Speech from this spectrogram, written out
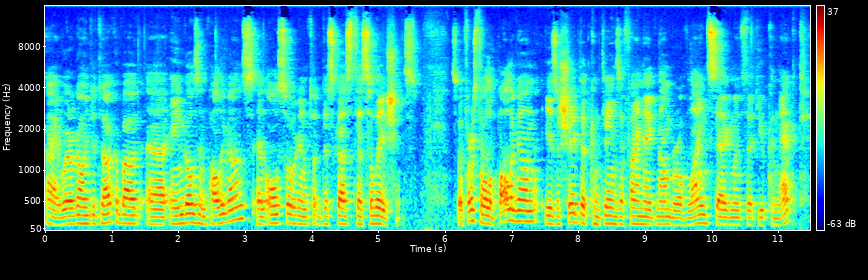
Hi, we're going to talk about uh, angles and polygons and also we're going to discuss tessellations. So first of all, a polygon is a shape that contains a finite number of line segments that you connect.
